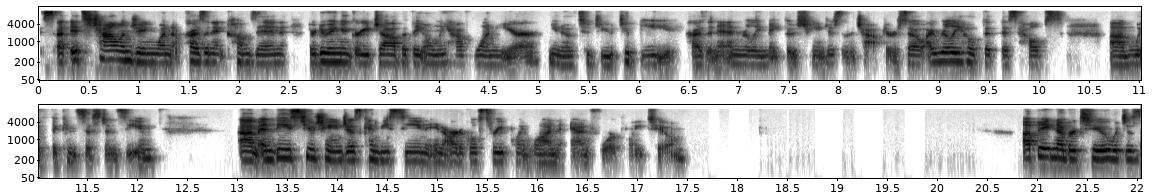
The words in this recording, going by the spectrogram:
it's- uh, challenging when a president comes in, they're doing a great job, but they only have one year, you know, to do to be president and really make those changes in the chapter. So I really hope that this helps um, with the consistency. Um, and these two changes can be seen in Articles 3.1 and 4.2. Update number two, which is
